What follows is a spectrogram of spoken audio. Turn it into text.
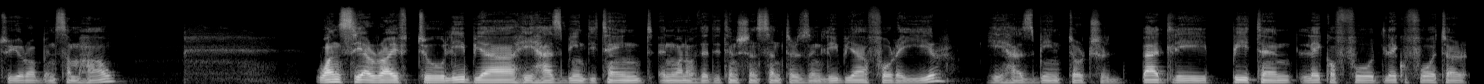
to Europe in somehow. Once he arrived to Libya, he has been detained in one of the detention centers in Libya for a year. He has been tortured badly, beaten, lack of food, lack of water.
